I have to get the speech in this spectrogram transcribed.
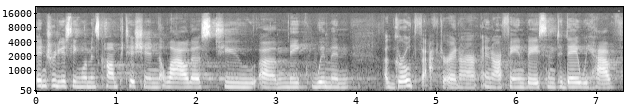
introducing women's competition allowed us to um, make women a growth factor in our in our fan base. And today we have,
